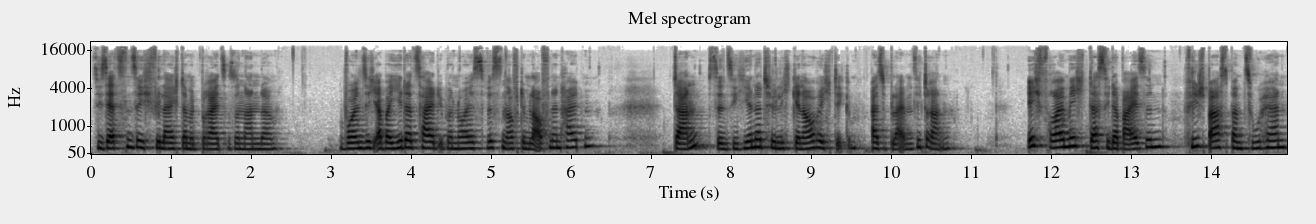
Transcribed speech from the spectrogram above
Sie setzen sich vielleicht damit bereits auseinander, wollen sich aber jederzeit über neues Wissen auf dem Laufenden halten? Dann sind Sie hier natürlich genau richtig, also bleiben Sie dran. Ich freue mich, dass Sie dabei sind. Viel Spaß beim Zuhören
